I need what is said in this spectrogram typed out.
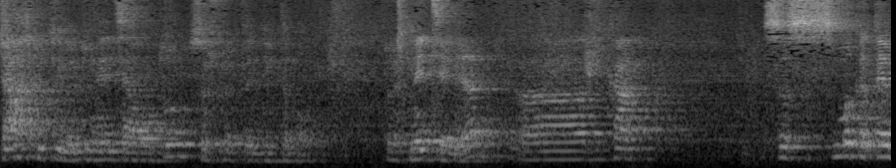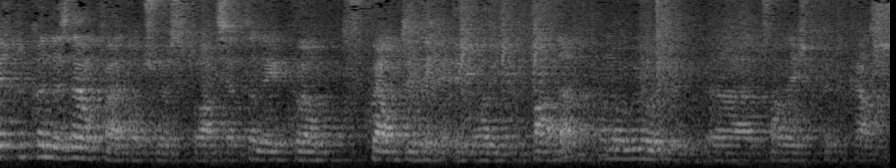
част от името, не цялото, също е predictable. Тоест не целият. А, с мъка темп тук не знам каква е точно ситуацията, не, коя, в коя от трите категории попада, но го има това нещо като казус.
